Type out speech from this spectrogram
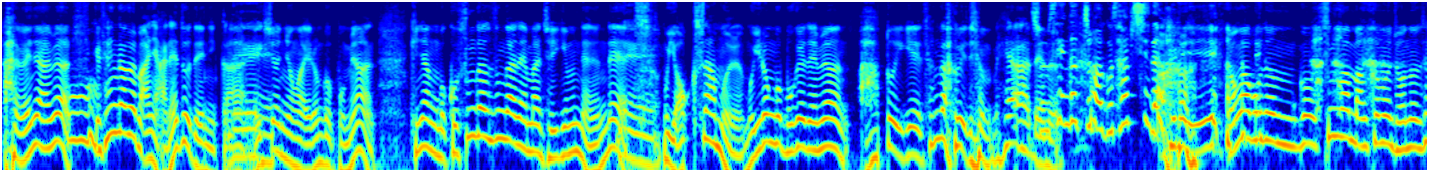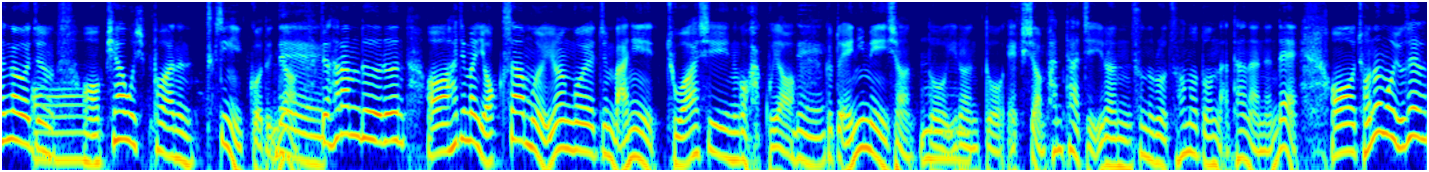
아니, 왜냐하면 어. 그 생각을 많이 안 해도 되니까 네. 액션 영화 이런 거 보면 그냥 뭐 그 순간순간에만 즐기면 되는데 네. 뭐 역사물 뭐 이런 거 보게 되면 아 또 이게 생각을 좀 해야 좀 되는 생각 좀 하고 삽시다 우리. 영화 보는 거 순간만큼은 저는 생각을 좀 어. 어, 피하고 싶어하는 특징이 있거든요. 네. 근데 사람들은 어, 하지만 역사물 이런 거에 좀 많이 좋아하시는 것 같고요. 네. 그리고 또 애니메이션 또 음. 이런 또 액션, 판타지 이런 순으로 선호도는 나타났는데 어, 저는 뭐 요새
